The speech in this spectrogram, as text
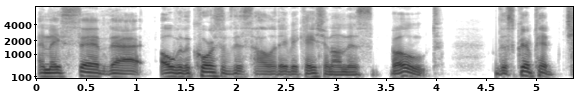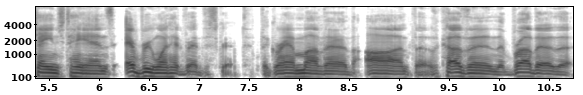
And they said that over the course of this holiday vacation on this boat, the script had changed hands. Everyone had read the script. The grandmother, the aunt, the cousin, the brother, the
